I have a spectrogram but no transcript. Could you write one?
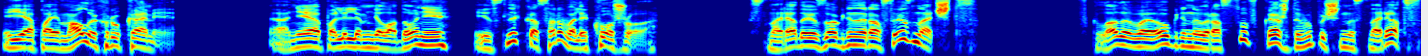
я поймал их руками. Они опалили мне ладони и слегка сорвали кожу. Снаряды из огненной росы, значит? Вкладывая огненную росу в каждый выпущенный снаряд,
